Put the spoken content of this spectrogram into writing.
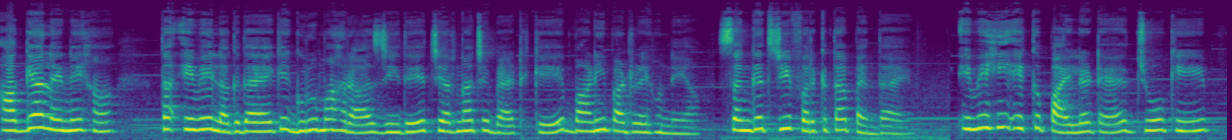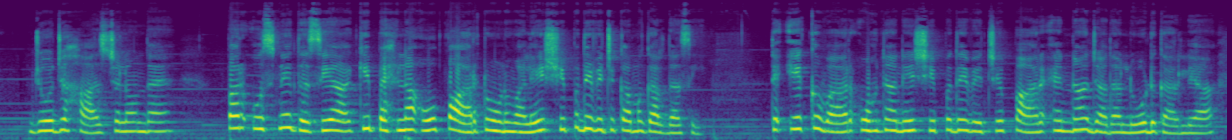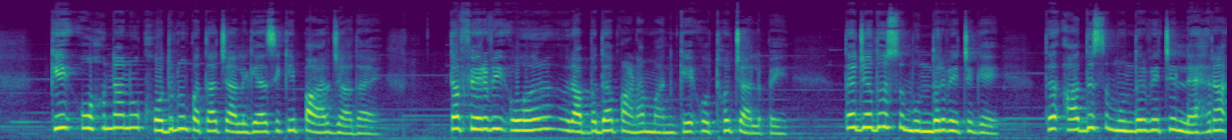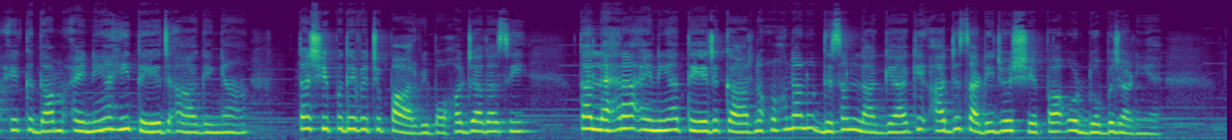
ਆਗਿਆ ਲੈਨੇ ਹਾਂ, ਤਾਂ ਇਵੇਂ ਲੱਗਦਾ ਹੈ ਕਿ ਗੁਰੂ ਮਹਾਰਾਜ ਜੀ ਦੇ ਚਰਨਾਂ 'ਚ ਬੈਠ ਕੇ ਬਾਣੀ ਪੜ੍ਹ ਰਹੇ ਹੁੰਨੇ ਆ ਸੰਗਤ ਜੀ ਫ਼ਰਕ ਤਾਂ ਪੈਂਦਾ ਹੈ। ਇਵੇਂ ਹੀ ਇੱਕ ਪਾਇਲਟ ਹੈ ਜੋ ਕਿ, ਜੋ ਜਹਾਜ਼ ਚਲਾਉਂਦਾ ਹੈ। ਪਰ ਉਸਨੇ ਦੱਸਿਆ ਕਿ ਪਹਿਲਾਂ ਉਹ ਭਾਰ ਢੋਣ ਵਾਲੇ ਸ਼ਿਪ ਦੇ ਵਿੱਚ ਕੰਮ ਕਰਦਾ ਸੀ ਤੇ ਇੱਕ ਵਾਰ ਉਹਨਾਂ ਨੇ ਸ਼ਿਪ ਦੇ ਵਿੱਚ ਭਾਰ ਇੰਨਾ ਜ਼ਿਆਦਾ ਲੋਡ ਕਰ ਲਿਆ ਕਿ ਉਹਨਾਂ ਨੂੰ ਖੁਦ ਨੂੰ ਪਤਾ ਚੱਲ ਗਿਆ ਸੀ ਕਿ ਭਾਰ ਜ਼ਿਆਦਾ ਹੈ। ਤਾਂ ਫਿਰ ਵੀ ਉਹ ਰੱਬ ਦਾ ਪਾਣਾ ਮੰਨ ਕੇ ਉੱਥੋਂ ਚੱਲ ਪਏ। ਤਾਂ ਜਦੋਂ ਸਮੁੰਦਰ ਵਿੱਚ ਗਏ, ਤਾਂ ਅੱਧ ਸਮੁੰਦਰ ਵਿੱਚ ਲਹਿਰਾਂ ਇੱਕਦਮ ਇੰਨੀਆਂ ਹੀ ਤੇਜ਼ ਆ ਗਈਆਂ, ਤਾਂ ਸ਼ਿਪ ਦੇ ਵਿੱਚ ਭਾਰ ਵੀ ਬਹੁਤ ਜ਼ਿਆਦਾ ਸੀ। ਤਾਂ ਲਹਿਰਾਂ ਇੰਨੀਆਂ ਤੇਜ਼ ਕਾਰਨ ਉਹਨਾਂ ਨੂੰ ਦਿਸਣ ਲੱਗ ਗਿਆ ਕਿ ਅੱਜ ਸਾਡੀ ਜੋ ਸ਼ਿਪ ਆ, ਉਹ ਡੁੱਬ ਜਾਣੀ ਹੈ।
